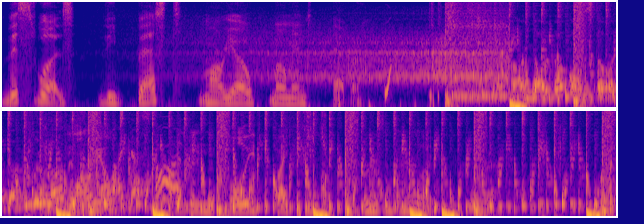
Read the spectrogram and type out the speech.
This was the best Mario moment ever. I'm not enough. All the stuff I've done for you is enough. Mario I guess not. has been bullied by Peach for his entire life. What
